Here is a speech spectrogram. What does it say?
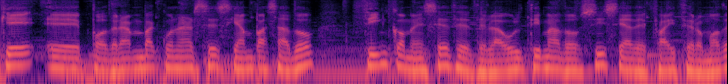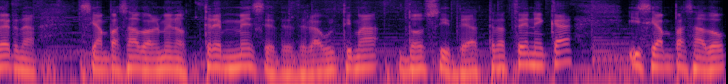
que eh, podrán vacunarse si han pasado cinco meses desde la última dosis, sea de Pfizer o Moderna, si han pasado al menos tres meses desde la última dosis de AstraZeneca y si han pasado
